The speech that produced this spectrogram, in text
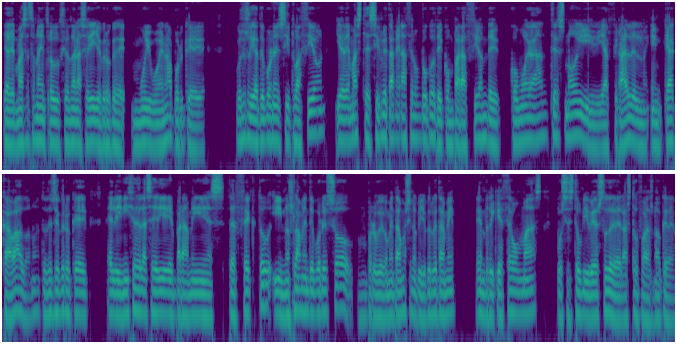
Y además hace una introducción de la serie, yo creo que muy buena, porque pues eso ya te pone en situación y además te sirve también hacer un poco de comparación de cómo era antes, ¿no? Y, al final en, qué ha acabado, ¿no? Entonces yo creo que el inicio de la serie para mí es perfecto y no solamente por eso, por lo que comentamos, sino que yo creo que también enriquece aún más pues este universo de of Us, ¿no? Que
